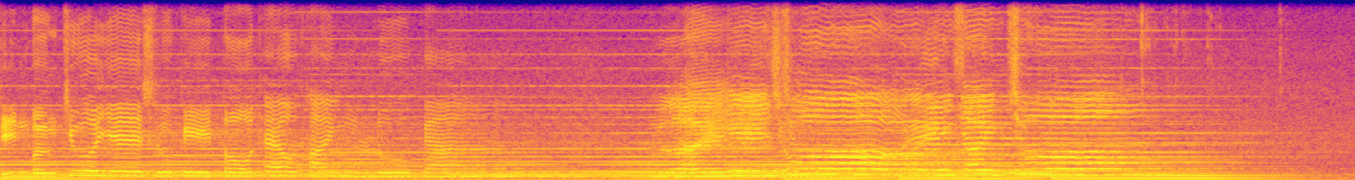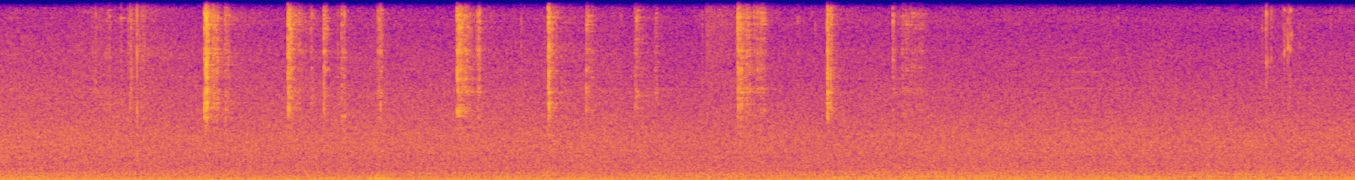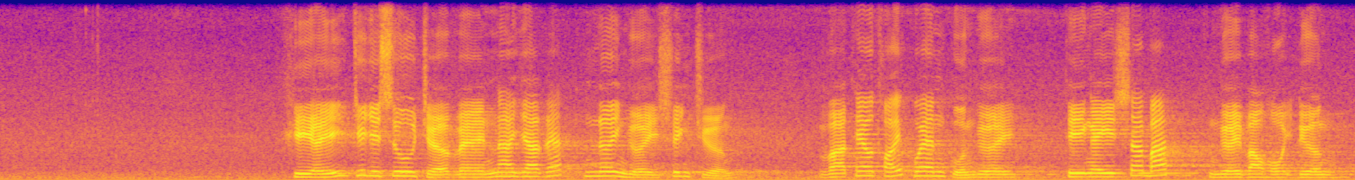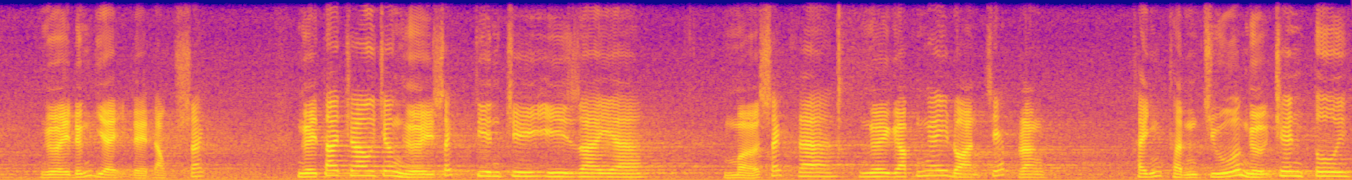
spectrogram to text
Tin mừng Chúa Giêsu Kitô theo Thánh Luca. Lạy Chúa, hình danh Chúa. Khi ấy, Chúa Giêsu trở về Nazareth, nơi người sinh trưởng. Và theo thói quen của người, thì ngày sa bát người vào hội đường, người đứng dậy để đọc sách. Người ta trao cho người sách tiên tri Isaiah. Mở sách ra, người gặp ngay đoạn chép rằng, thánh thần Chúa ngự trên tôi,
